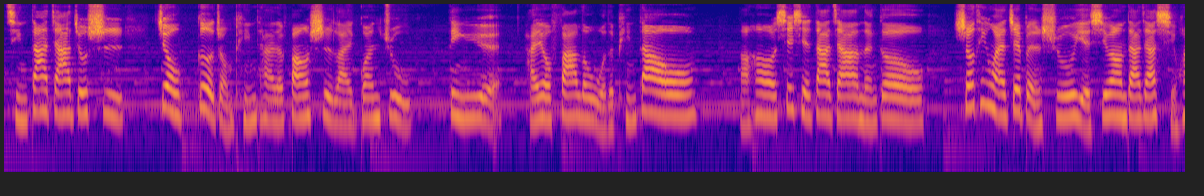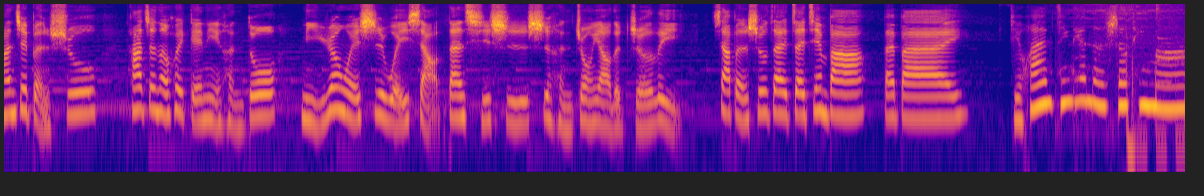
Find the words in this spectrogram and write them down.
请大家就是就各种平台的方式来关注、订阅，还有 follow 我的频道哦。然后谢谢大家能够收听完这本书，也希望大家喜欢这本书，它真的会给你很多你认为是微小，但其实是很重要的哲理。下本书再再见吧，拜拜。喜欢今天的收听吗？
